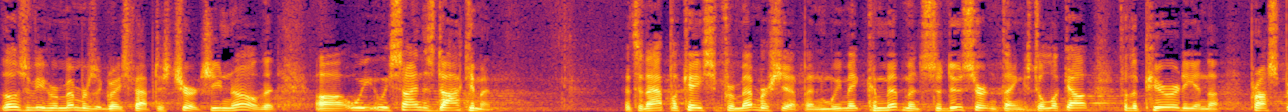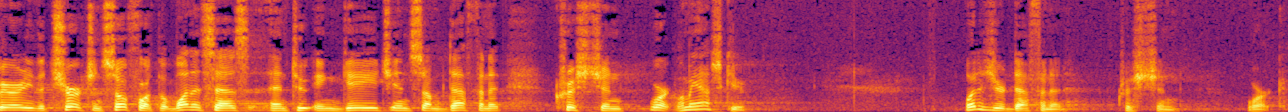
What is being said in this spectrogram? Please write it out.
those of you who are members at Grace Baptist Church, you know that uh, we, we signed this document. It's an application for membership, and we make commitments to do certain things, to look out for the purity and the prosperity of the church and so forth. But one it says, and to engage in some definite Christian work. Let me ask you, what is your definite Christian work?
